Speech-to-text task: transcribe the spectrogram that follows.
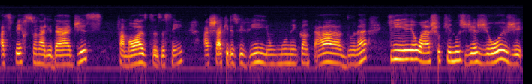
as personalidades famosas, assim, achar que eles viviam um mundo encantado, né? Que eu acho que nos dias de hoje,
